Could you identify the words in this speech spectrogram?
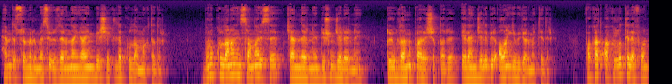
hem de sömürülmesi üzerinden yayın bir şekilde kullanmaktadır. Bunu kullanan insanlar ise kendilerini, düşüncelerini, duygularını paylaştıkları eğlenceli bir alan gibi görmektedir. Fakat akıllı telefon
